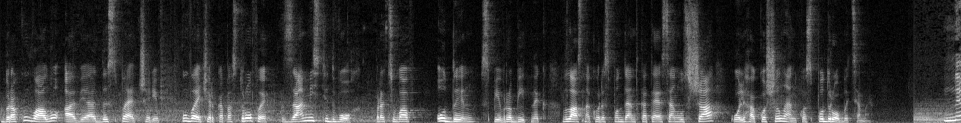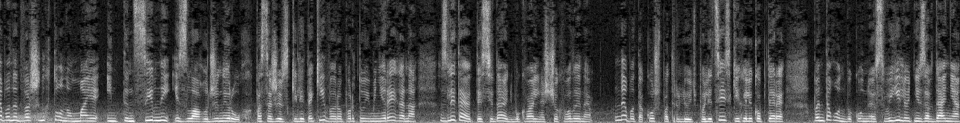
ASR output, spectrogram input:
бракувало авіадиспетчерів. У вечір катастрофи замість двох працював один співробітник. Власна кореспондентка ТСН у США Ольга Кошеленко з подробицями. Небо над Вашингтоном має інтенсивний і злагоджений рух. Пасажирські літаки в аеропорту імені Рейгана злітають та сідають буквально щохвилини. Небо також патрулюють поліцейські гелікоптери. Пентагон виконує свої льотні завдання.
